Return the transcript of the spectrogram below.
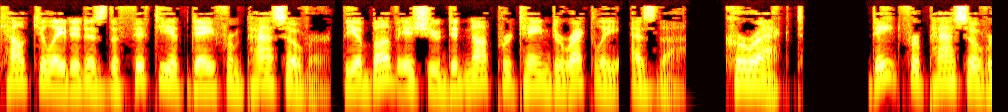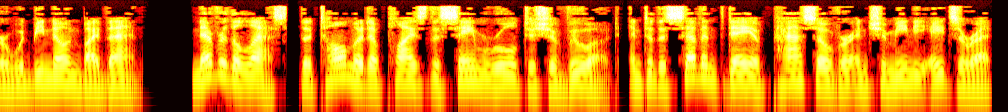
calculated as the 50th day from Passover, the above issue did not pertain directly, as the correct date for Passover would be known by then. Nevertheless, the Talmud applies the same rule to Shavuot, and to the seventh day of Passover and Shemini Atzeret.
